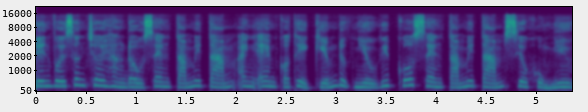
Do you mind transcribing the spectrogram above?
Đến với sân chơi hàng đầu Sen 88 anh em có thể kiếm được nhiều gift code Sen 88 siêu khủng như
